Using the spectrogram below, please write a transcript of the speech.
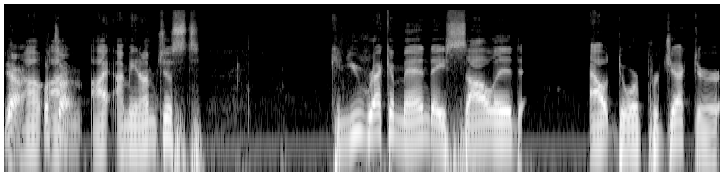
Yeah, I, what's up? I'm, I, I mean, I'm just. Can you recommend a solid outdoor projector?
